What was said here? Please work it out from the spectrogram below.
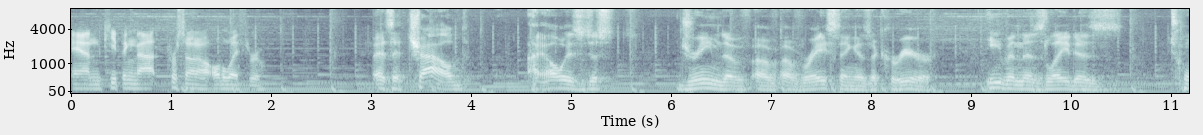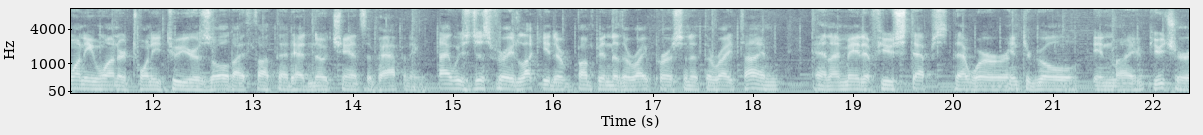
and keeping that persona all the way through. As a child, I always just dreamed of, of, of racing as a career. Even as late as 21 or 22 years old, I thought that had no chance of happening. I was just very lucky to bump into the right person at the right time, and I made a few steps that were integral in my future.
